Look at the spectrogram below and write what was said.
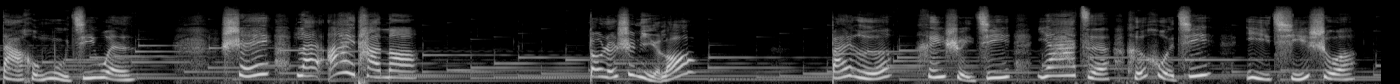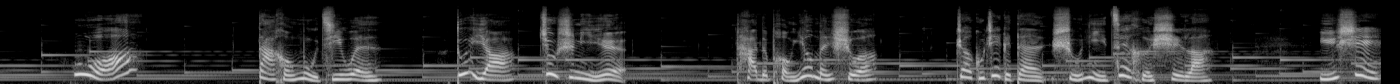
大红母鸡问：“谁来爱它呢？”当然是你了。白鹅、黑水鸡、鸭子和火鸡一起说：“我。”大红母鸡问：“对呀，就是你。”他的朋友们说：“照顾这个蛋属你最合适了。”于是，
